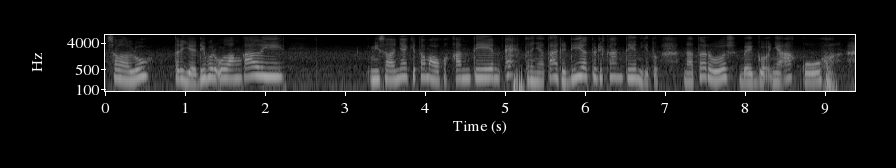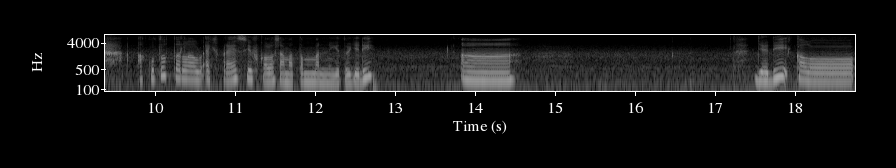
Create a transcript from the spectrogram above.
selalu terjadi berulang kali. Misalnya kita mau ke kantin eh ternyata ada dia tuh di kantin gitu. Nah terus begonya aku aku tuh terlalu ekspresif kalau sama temen gitu. Jadi uh, jadi kalau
